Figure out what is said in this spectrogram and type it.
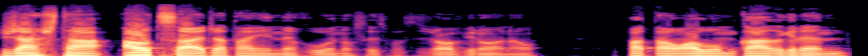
Já está outside, já está aí na rua, não sei se vocês já ouviram ou não. Pá, está um álbum um bocado grande.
